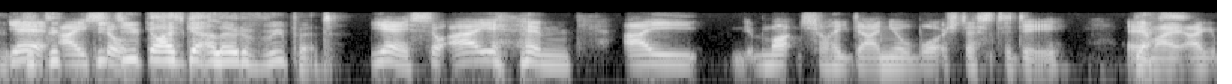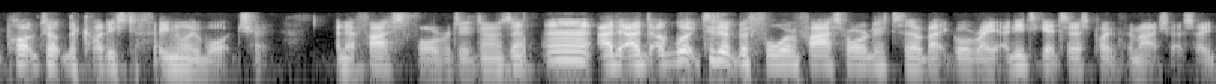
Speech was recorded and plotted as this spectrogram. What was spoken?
Yeah, did, I did so you guys get a load of Rupert? yeah, so I um I much like Daniel watched this today. Um, Yes. I, I plucked up the courage to finally watch it, and I fast forwarded, and I was like, eh. I, I, I looked at it before and fast forwarded to a bit. Go right, I need to get to this point for the match. That's fine.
